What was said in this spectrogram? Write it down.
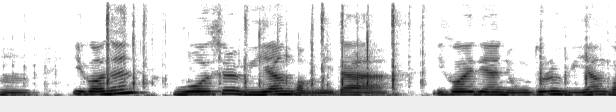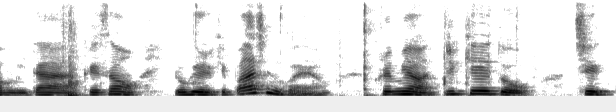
음, 이거는 무엇을 위한 겁니다. 이거에 대한 용도를 위한 겁니다. 그래서 여기 이렇게 빠진 거예요. 그러면 이렇게 해도 즉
